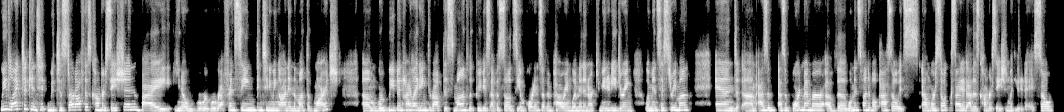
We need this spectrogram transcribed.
we'd like to continue to start off this conversation by, you know, we're, we're referencing continuing on in the month of March. Um, we have been highlighting throughout this month with previous episodes the importance of empowering women in our community during Women's History Month. And um, as a as a board member of the Women's Fund of El Paso, it's um, we're so excited to have this conversation with you today. So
